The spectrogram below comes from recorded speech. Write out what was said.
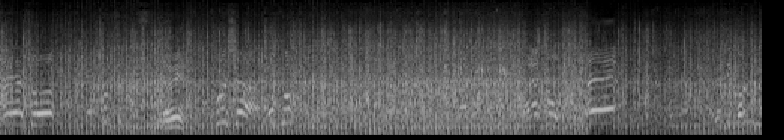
Allez, Abdo Eh oui. Pousse Repousse Allez, Abdo Allez Allez,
